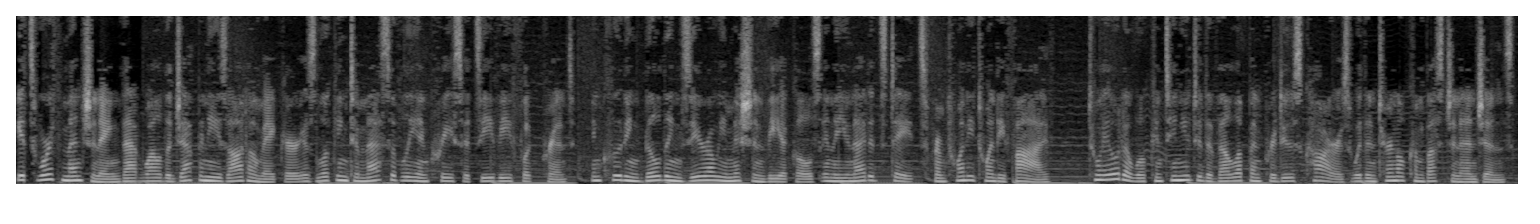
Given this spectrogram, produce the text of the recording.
It's worth mentioning that while the Japanese automaker is looking to massively increase its EV footprint, including building zero-emission vehicles in the United States from 2025, Toyota will continue to develop and produce cars with internal combustion engines,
